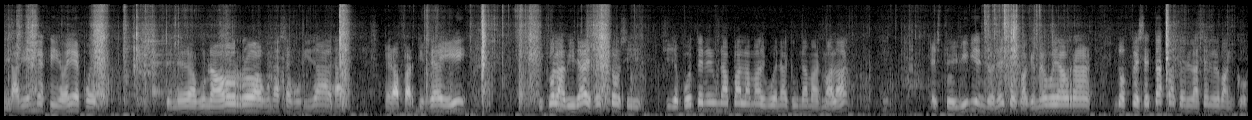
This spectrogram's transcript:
está bien decir, oye, pues tener algún ahorro, alguna seguridad, ¿sabes? pero a partir de ahí, chico, la vida es esto. Si, si yo puedo tener una pala más buena que una más mala, estoy viviendo en eso. ¿Para qué me voy a ahorrar dos pesetas para tenerlas en el banco?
